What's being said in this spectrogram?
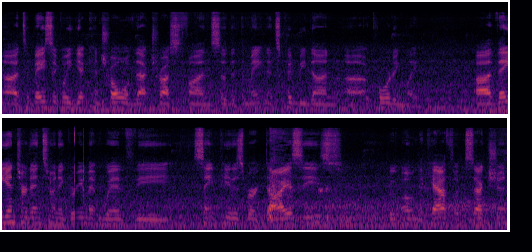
uh, to basically get control of that trust fund so that the maintenance could be done uh, accordingly. Uh, they entered into an agreement with the St. Petersburg Diocese, who own the Catholic section,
